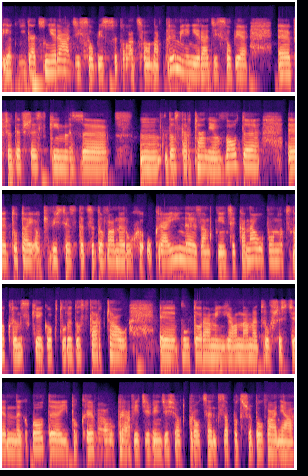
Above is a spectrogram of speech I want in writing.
jak widać, nie radzi sobie z sytuacją na Krymie, nie radzi sobie przede wszystkim z mm, dostarczaniem wody. Tutaj oczywiście zdecydowane ruchy Ukrainy, zamknięcie kanału północno-krymskiego, który dostarczał półtora miliona metrów sześciennych wody i pokrywał prawie 90% zapotrzebowania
